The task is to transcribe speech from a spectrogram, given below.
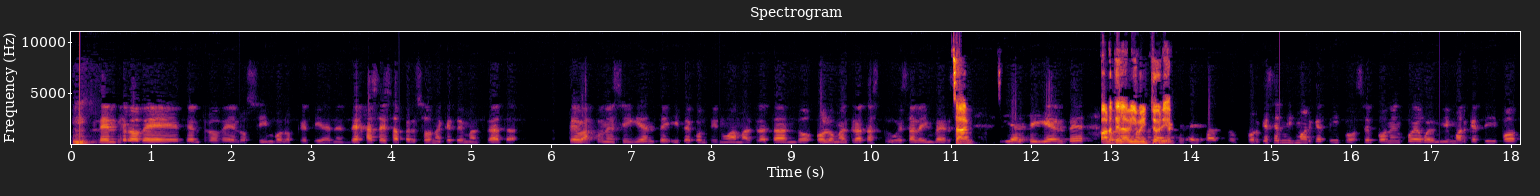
mm. dentro de, dentro de los símbolos que tienes. Dejas a esa persona que te maltrata, te vas con el siguiente y te continúa maltratando o lo maltratas tú, es a la inversa. Y el siguiente... Parte de la misma historia. Exacto, porque es el mismo arquetipo, se pone en juego el mismo arquetipo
